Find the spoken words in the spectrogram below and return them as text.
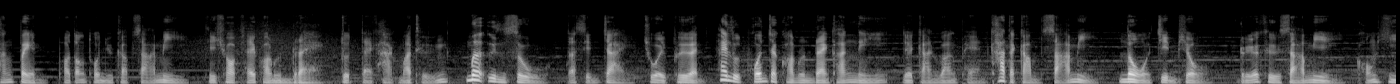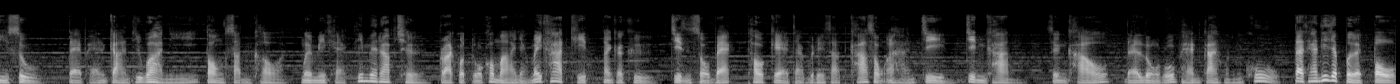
ทั้งเป็น เพราะต้องทนอยู่กับสามีที่ชอบใช้ความรุนแรง จุดแตกหักมาถึง เมื่ออึนซูตัดสินใจช่วยเพื่อนให้หลุดพ้นจากความรุนแรงครั้งนี้ โดยการวางแผนฆาตกรรมสามีโนจินเพียวหรือก็คือสามีของฮีซูแต่แผนการที่ว่านี้ต้องสั่นคลอน เมื่อมีแขกที่ไม่รับเชิญ ปรากฏตัวเข้ามาอย่างไม่คาดคิด นั่นก็คือจินโซแบกเท่าแก่จากบริษัทค้าส่งอาหารจีน จินคัง ซึ่งเขาได้ลงรู้แผนการของทั้งคู่ แต่แทนที่จะเปิดโปง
